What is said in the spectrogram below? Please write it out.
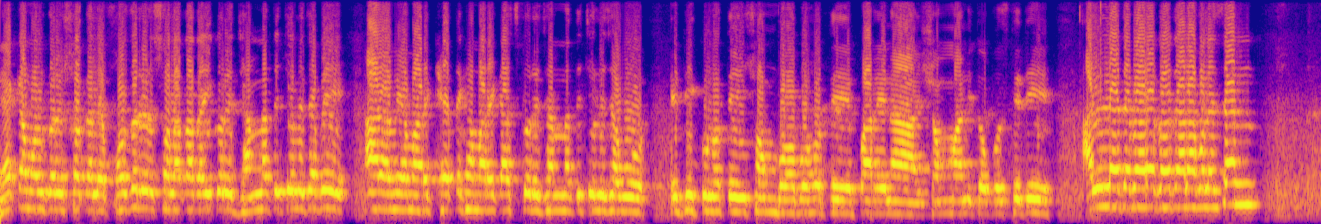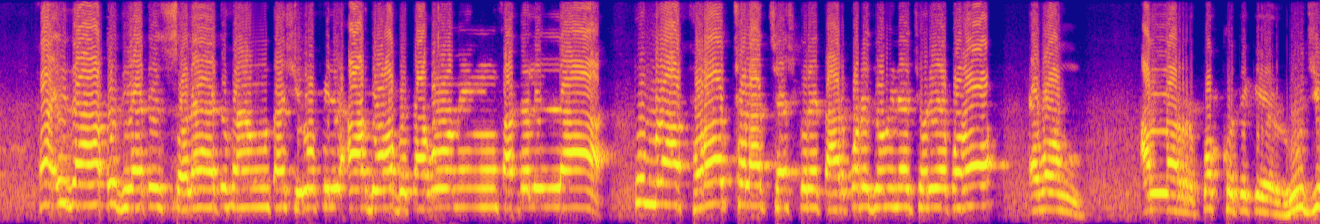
নেকামল করে সকালে ফজরের সলাত আদায় করে জান্নাতে চলে যাবে আর আমি আমার খেতে খামারে কাজ করে জান্নাতে চলে যাব এটি কোনোতেই সম্ভব হতে পারে না সম্মানিত উপস্থিতি আল্লাহ তাবারক ওয়া তাআলা বলেছেন فإذا قضيت الصلاة فانتشروا في الأرض وابتغوا من فضل الله তোমরা ফরজ সালাত শেষ করে তারপরে জমিনে ছড়িয়ে পড়ো এবং আল্লাহর পক্ষ থেকে রুজি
